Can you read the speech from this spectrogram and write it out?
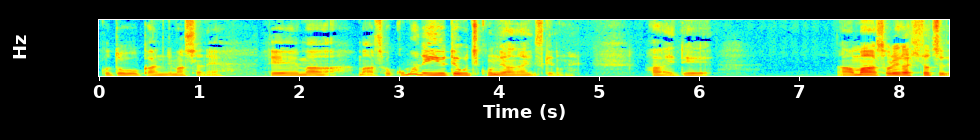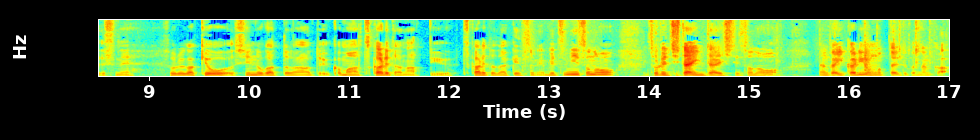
ことを感じましたね。で、まあ、まあそこまで言うて落ち込んではないんですけどね。はい。で、あまあそれが一つですね。それが今日しんどかったなというか、まあ疲れたなっていう。疲れただけですね。別にその、それ自体に対してその、なんか怒りを持ったりとか、なんか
